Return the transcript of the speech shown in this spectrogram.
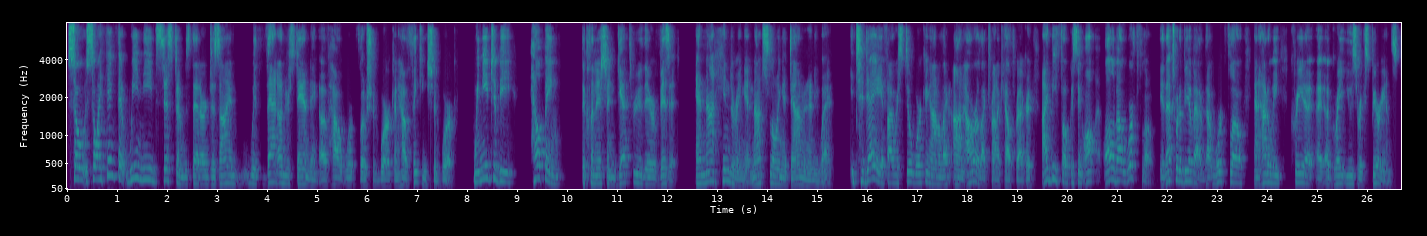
So, so I think that we need systems that are designed with that understanding of how workflow should work and how thinking should work. We need to be helping the clinician get through their visit and not hindering it, not slowing it down in any way. Today, if I were still working on, on our electronic health record, I'd be focusing all, all about workflow. Yeah, that's what it'd be about, about workflow and how do we create a, a great user experience,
